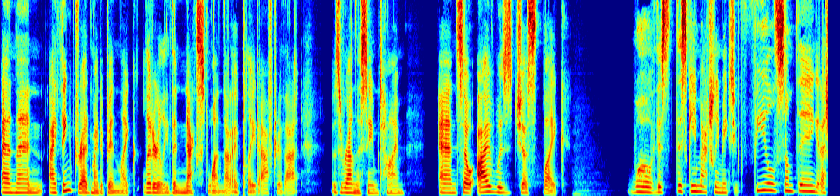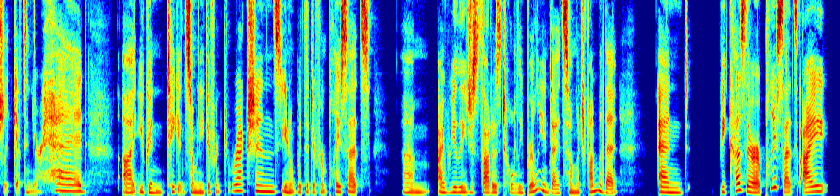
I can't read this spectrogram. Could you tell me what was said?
And then I think Dread might have been like literally the next one that I played after that. It was around the same time. And so I was just like, whoa, this this game actually makes you feel something. It actually gets in your head. Uh, you can take it in so many different directions, you know, with the different playsets. Um, I really just thought it was totally brilliant. I had so much fun with it. And because there are playsets, I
